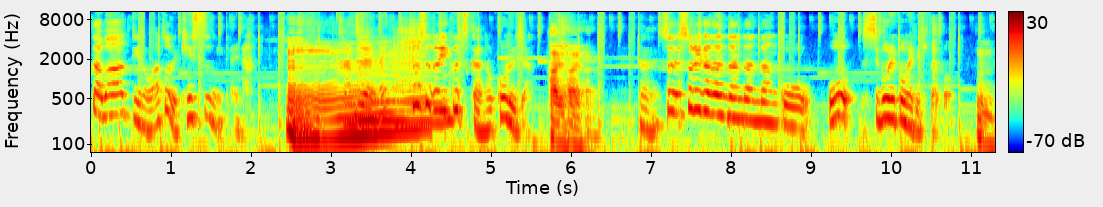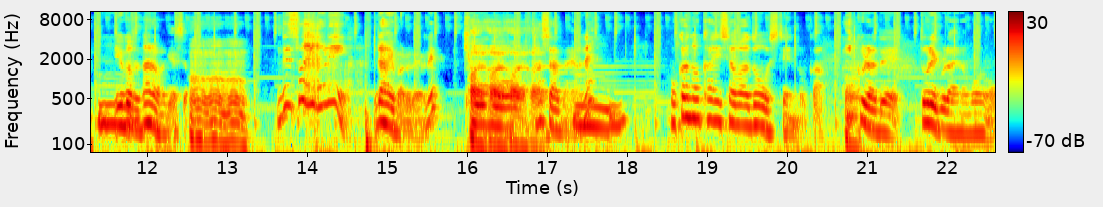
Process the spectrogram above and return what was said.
たわっていうのを後で消すみたいな。うん。感じだよね。うんそうするといくつか残るじゃん、はいはいはい。うん、それそれがだんだんだんだんこうを絞り込めてきたと。うん。うんいうことになるわけですよ。う、んうんうん。で最後にライバルだよね。競合はいはいはい。はい他社だよね、うん。他の会社はどうしてんのか。うん。いくらでどれぐらいのものを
